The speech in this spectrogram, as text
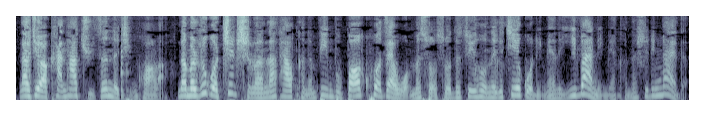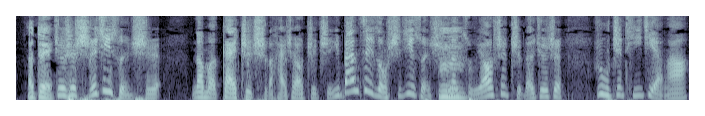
那就要看他举证的情况了。那么如果支持了，那他可能并不包括在我们所说的最后那个结果里面的一万里面，可能是另外的，啊，对，就是实际损失。那么该支持的还是要支持。一般这种实际损失呢，嗯主要是指的就是入职体检啊，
